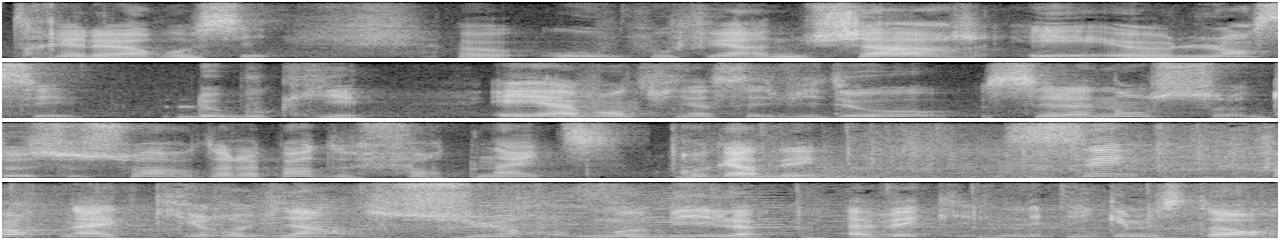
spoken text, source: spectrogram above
trailer aussi, euh, où vous pouvez faire une charge et lancer le bouclier. Et avant de finir cette vidéo, c'est l'annonce de ce soir de la part de Fortnite. Regardez, c'est Fortnite qui revient sur mobile avec l'Epic Game Store.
